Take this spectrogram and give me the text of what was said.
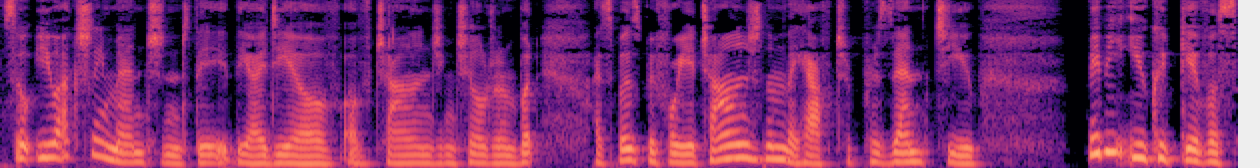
So you actually mentioned the the idea of of challenging children, but I suppose before you challenge them, they have to present to you. Maybe you could give us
